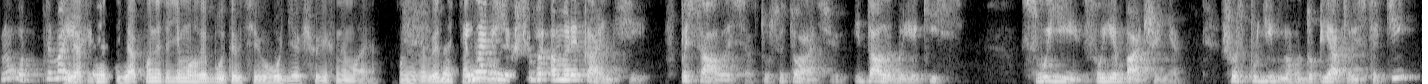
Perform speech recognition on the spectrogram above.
Ну, от немає як їх. вони, як вони тоді могли бути в цій угоді, якщо їх немає? Вони за визначенням? Принаймні, мають? якщо б американці вписалися в ту ситуацію і дали би якісь свої, своє бачення, щось подібного до п'ятої статті,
